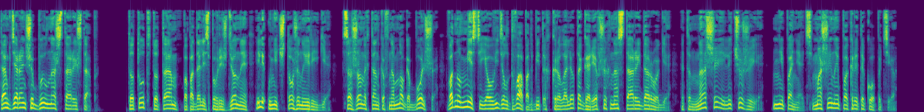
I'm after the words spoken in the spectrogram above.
Там, где раньше был наш старый штаб. То тут, то там попадались поврежденные или уничтоженные риги. Сожженных танков намного больше. В одном месте я увидел два подбитых крылолета, горевших на старой дороге. Это наши или чужие? Не понять. Машины покрыты копотью.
